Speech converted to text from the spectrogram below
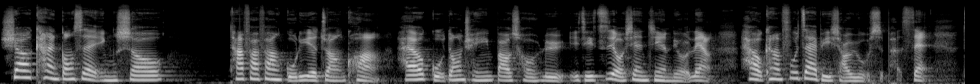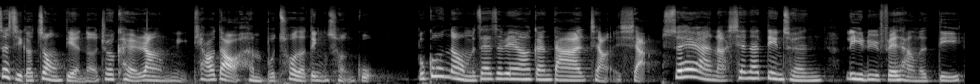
需要看公司的营收、它发放股利的状况，还有股东权益报酬率，以及自由现金的流量，还有看负债比小于五十 percent 这几个重点呢，就可以让你挑到很不错的定存股。不过呢，我们在这边要跟大家讲一下，虽然呢现在定存利率非常的低，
